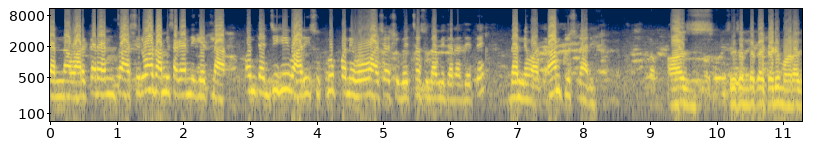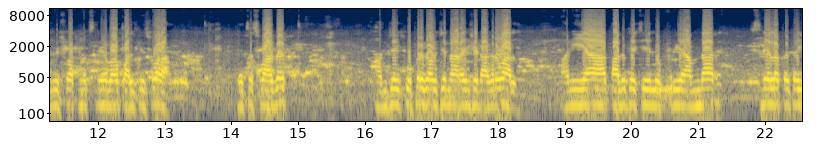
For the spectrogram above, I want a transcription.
त्यांना वारकऱ्यांचा आशीर्वाद आम्ही सगळ्यांनी घेतला. पण त्यांची ही वारी सुखरूपपणे हो अशा शुभेच्छा सुद्धा मी त्यांना देते. धन्यवाद. रामकृष्ण हरी. आज श्री संत कैकडी महाराज विश्वात्मक स्नेहभाव पालखी सोहळा. याचं स्वागत आमचे कोपरगावचे नारायण शेठ अग्रवाल आणि या तालुक्याचे लोकप्रिय आमदार स्नेहलताताई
